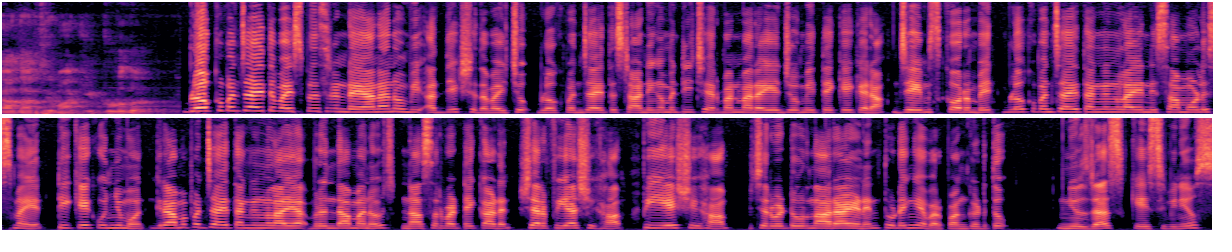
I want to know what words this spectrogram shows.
യാഥാർത്ഥ്യമാക്കിയിട്ടുള്ളത്. Block panchayat vice president Diana Nobi അധ്യക്ഷത വഹിച്ചു. ബ്ലോക്ക് പഞ്ചായത്ത് സ്റ്റാൻഡിംഗ് കമ്മിറ്റി ചെയർമാൻമാരായ ജോമി തെക്കേക്കര ജെയിംസ് കോറമ്പേൻ ബ്ലോക്ക് പഞ്ചായത്ത് അംഗങ്ങളായ നിസാമോൾ ഇസ്മയിൽ ടി കെ കുഞ്ഞുമോൻ ഗ്രാമപഞ്ചായത്ത് അംഗങ്ങളായ വൃന്ദ മനോജ് നാസർ വട്ടേക്കാടൻ ഷർഫിയ ഷിഹാബ് പി എ ഷിഹാബ് ചെറുവട്ടൂർ നാരായണൻ തുടങ്ങിയവർ പങ്കെടുത്തു. News desk K C V news.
